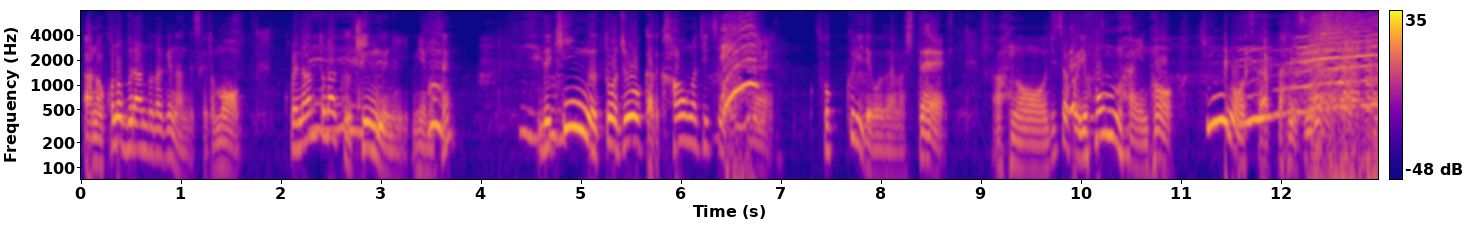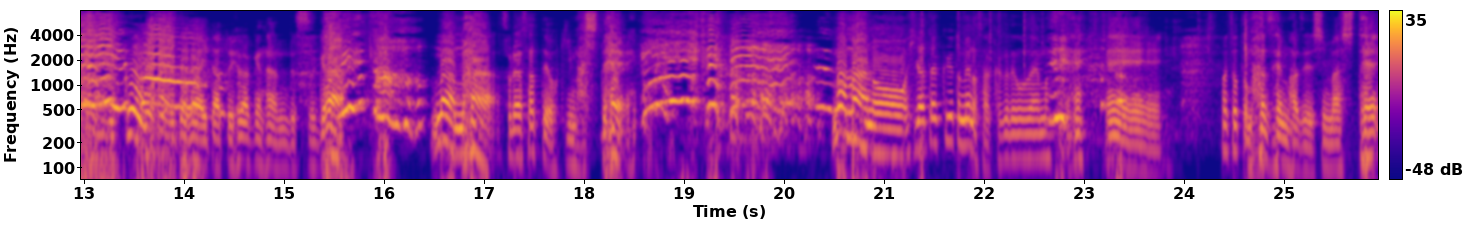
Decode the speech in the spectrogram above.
あの、このブランドだけなんですけども、これなんとなくキングに見えません？で、キングとジョーカーで顔が実はですね、そっくりでございまして、あの、実はこれ4枚のキングを使ったですね、軸をご覧いただいたというわけなんですが、まあまあ、それはさておきまして、まあまあ、あの、平たく言うと目の錯覚でございますね。ええまあちょっと混ぜ混ぜしまして、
